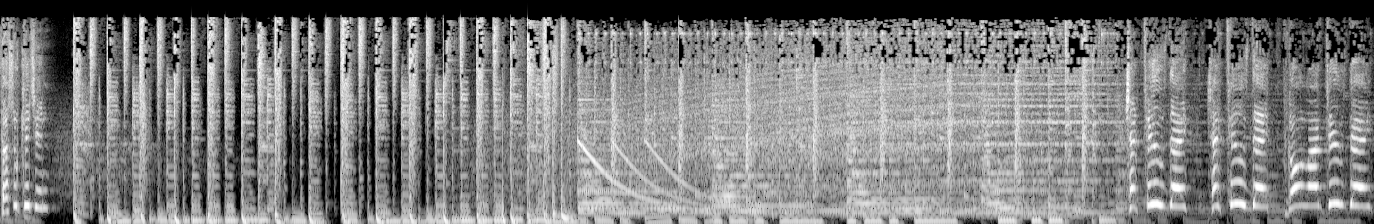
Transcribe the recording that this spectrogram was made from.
Special kitchen. Check Tuesday. Check Tuesday. go live Tuesday.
